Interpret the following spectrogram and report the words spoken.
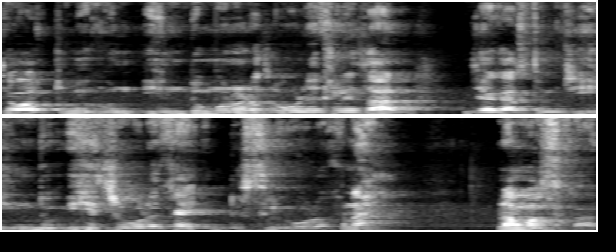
तेव्हा तुम्ही हुन हिंदू म्हणूनच ओळखले जाल. जगात तुमची हिंदू हीच ओळख आहे दुसरी ओळख नाही. नमस्कार.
